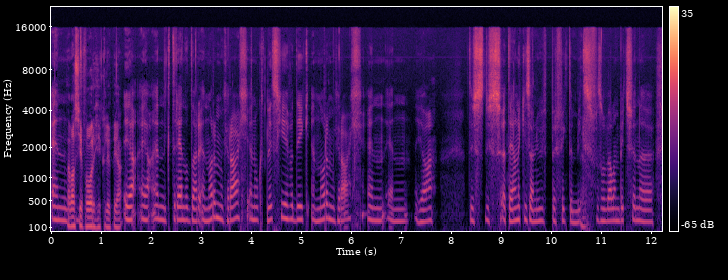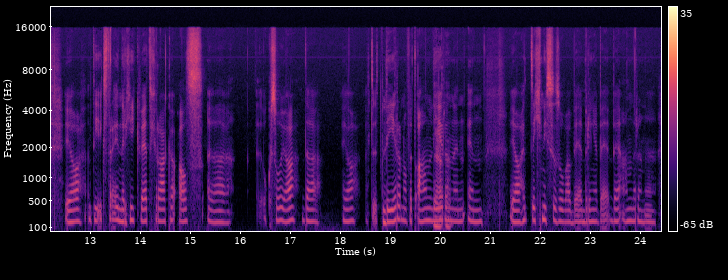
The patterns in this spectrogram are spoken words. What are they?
En, dat was je vorige club, ja. ja. Ja, en ik trainde daar enorm graag. En ook het lesgeven deed ik enorm graag. En, en ja, dus, dus uiteindelijk is dat nu een perfecte mix. Ja. Zowel een beetje uh, ja, die extra energie kwijtraken als uh, ook zo, ja, dat, ja het, het leren of het aanleren en, en ja, het technische zo wat bijbrengen bij, bij anderen. Uh.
